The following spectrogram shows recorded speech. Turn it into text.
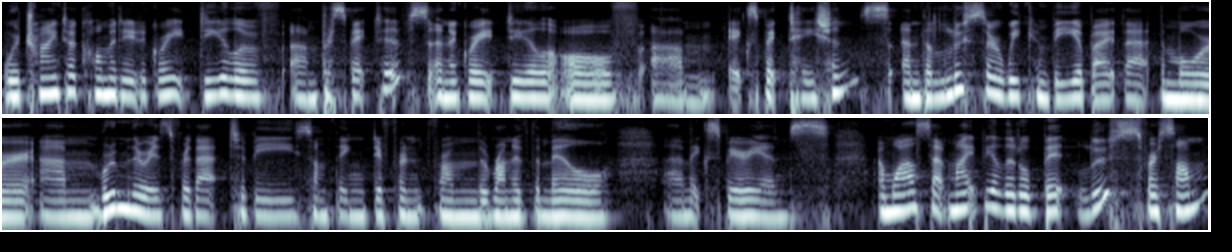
we're trying to accommodate a great deal of um, perspectives and a great deal of um, expectations. And the looser we can be about that, the more um, room there is for that to be something different from the run of the mill um, experience. And whilst that might be a little bit loose for some,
